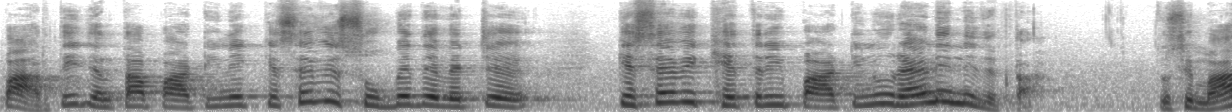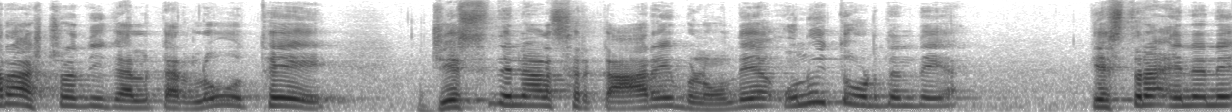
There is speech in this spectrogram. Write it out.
ਭਾਰਤੀ ਜਨਤਾ ਪਾਰਟੀ ਨੇ ਕਿਸੇ ਵੀ ਸੂਬੇ ਦੇ ਵਿੱਚ ਕਿਸੇ ਵੀ ਖੇਤਰੀ ਪਾਰਟੀ ਨੂੰ ਰਹਿਣ ਹੀ ਨਹੀਂ ਦਿੱਤਾ। ਤੁਸੀਂ ਮਹਾਰਾਸ਼ਟਰ ਦੀ ਗੱਲ ਕਰ ਲਓ, ਉੱਥੇ ਜਿਸ ਦੇ ਨਾਲ ਸਰਕਾਰ ਇਹ ਬਣਾਉਂਦੇ ਆ, ਉਹਨੂੰ ਹੀ ਤੋੜ ਦਿੰਦੇ ਆ। ਕਿਸ ਤਰ੍ਹਾਂ ਇਹਨਾਂ ਨੇ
